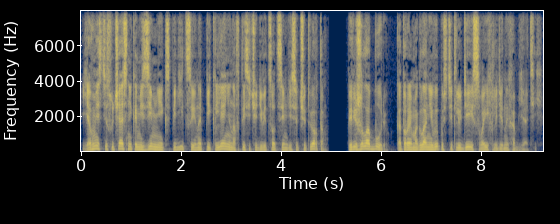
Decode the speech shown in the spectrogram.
я вместе с участниками зимней экспедиции на пик Ленина в 1974 пережила бурю, которая могла не выпустить людей из своих ледяных объятий.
